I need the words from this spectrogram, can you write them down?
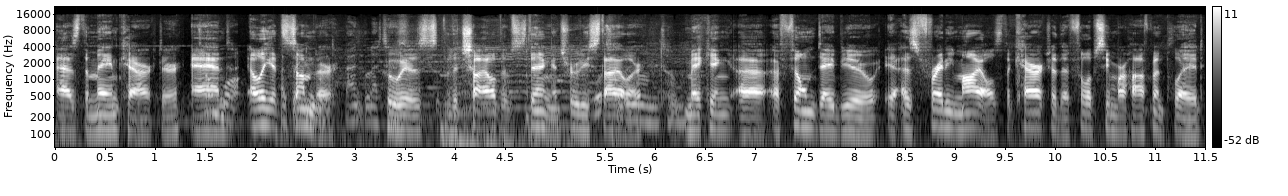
as the main character, and Eliot Sumner, who is the child of Sting and Trudy Styler, making a, a film debut as Freddie Miles, the character that Philip Seymour Hoffman played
